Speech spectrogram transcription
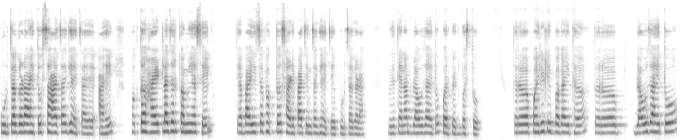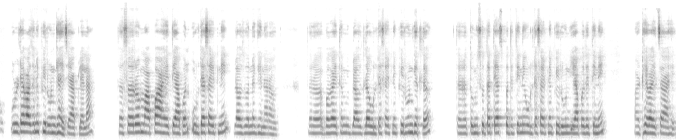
पुढचा गळा आहे तो सहाचा घ्यायचा आहे आहे. फक्त हाईटला जर कमी असेल त्या बाईचं फक्त साडेपाच इंच घ्यायचं आहे पुढचा गळा म्हणजे त्यांना ब्लाऊज आहे तो परफेक्ट बसतो. तर पहिली टीप बघा इथं. तर ब्लाऊज आहे तो उलट्या बाजूने फिरून घ्यायचे आहे आपल्याला. तर सर्व मापं आहे ते आपण उलट्या साईडने ब्लाऊजवरनं घेणार आहोत. तर बघा इथं मी ब्लाऊजला उलट्या साईडने फिरवून घेतलं. तर तुम्ही सुद्धा त्याच पद्धतीने उलट्या साईडने फिरून या पद्धतीने ठेवायचं आहे.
